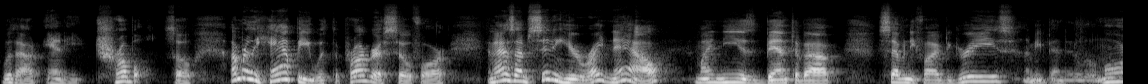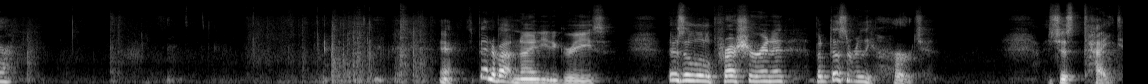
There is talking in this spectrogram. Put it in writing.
without any trouble. So I'm really happy with the progress so far. And as I'm sitting here right now, my knee is bent about 75 degrees. Let me bend it a little more. Bent about 90 degrees. There's a little pressure in it, but it doesn't really hurt. It's just tight.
